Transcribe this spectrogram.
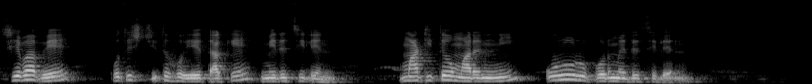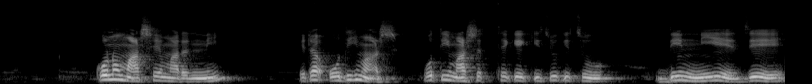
সেভাবে প্রতিষ্ঠিত হয়ে তাকে মেরেছিলেন। মাটিতেও মারেননি, উরুর উপর মেরেছিলেন। কোনো মাসে মারেননি। এটা অধিমাস, প্রতি মাসের থেকে কিছু কিছু দিন নিয়ে যে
